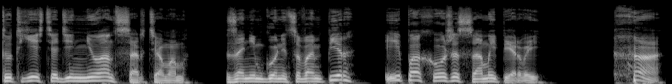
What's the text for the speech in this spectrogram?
тут есть один нюанс с Артемом. За ним гонится вампир, и, похоже, самый первый». «Ха!»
